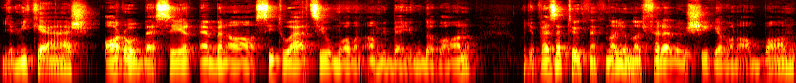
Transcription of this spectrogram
ugye Mikeás arról beszél ebben a szituációban, amiben Júda van, hogy a vezetőknek nagyon nagy felelőssége van abban,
